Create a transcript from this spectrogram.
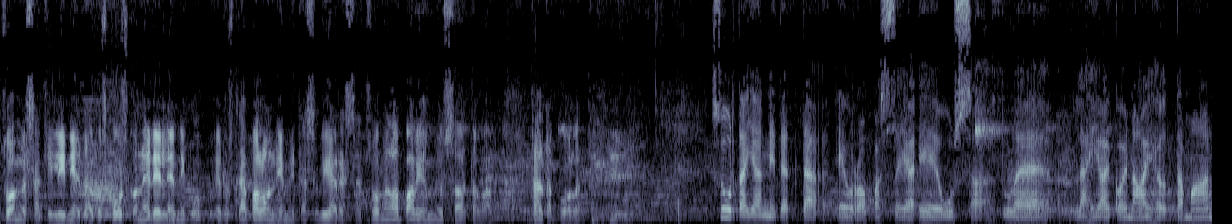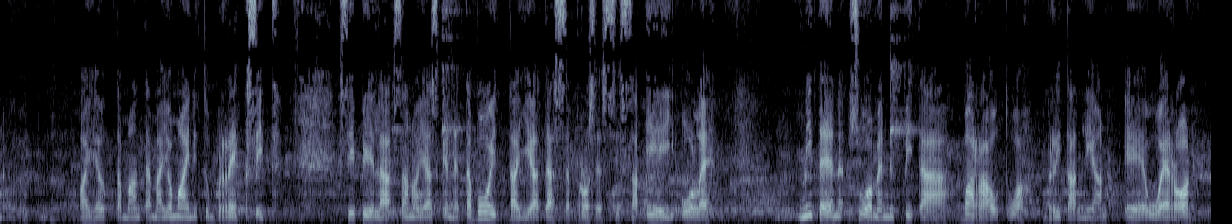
Suomessakin linjataan, koska uskon edelleen, niin kuin edustaja Paloniemi tässä vieressä, että Suomella on paljon myös saatavaa tältä puolelta. Suurta jännitettä Euroopassa ja EU:ssa tulee lähiaikoina aiheuttamaan, aiheuttamaan tämä jo mainittu Brexit. Sipilä sanoi äsken, että voittajia tässä prosessissa ei ole. Miten Suomen nyt pitää varautua Britannian EU-eroon?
